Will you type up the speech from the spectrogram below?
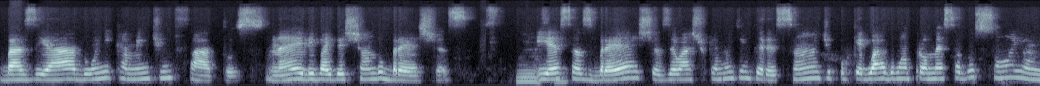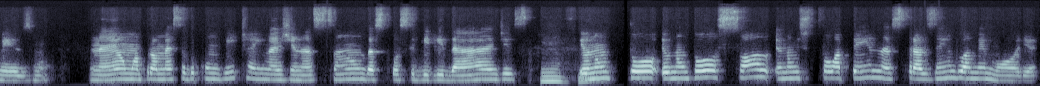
baseado unicamente em fatos, né? Ele vai deixando brechas. Uhum. E essas brechas eu acho que é muito interessante porque guarda uma promessa do sonho mesmo né? Uma promessa do convite à imaginação, das possibilidades. Uhum. Eu não tô, eu não tô só, eu não estou apenas trazendo a memória.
